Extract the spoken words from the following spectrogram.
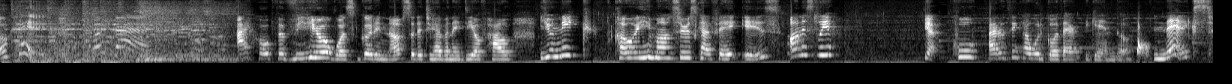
okay. I hope the video was good enough so that you have an idea of how unique Kawaii Monsters Cafe is. Honestly, yeah, cool. I don't think I would go there again though. Next,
